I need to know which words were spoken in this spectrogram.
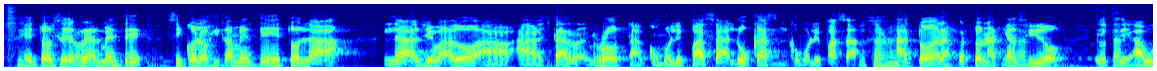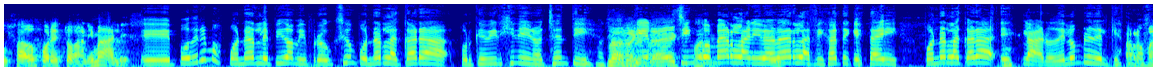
Sí. entonces realmente psicológicamente esto la, la ha llevado a, a estar rota, como le pasa a Lucas y como le pasa Totalmente. a todas las personas que han sido este, abusados por estos animales. Eh, ¿Podremos poner, le pido a mi producción, poner la cara, porque Virginia Inocenti, Claro, sin vale. comerla ni beberla, fíjate que está ahí. Poner la cara es claro, del hombre del que estamos Armando-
